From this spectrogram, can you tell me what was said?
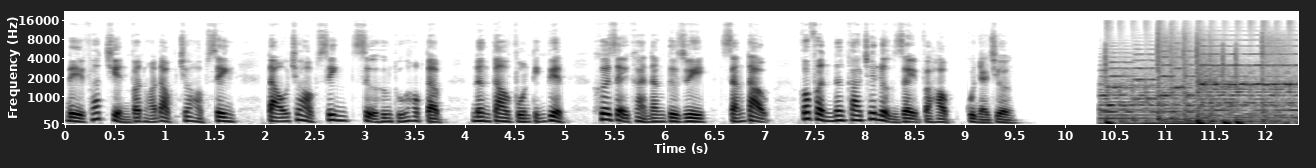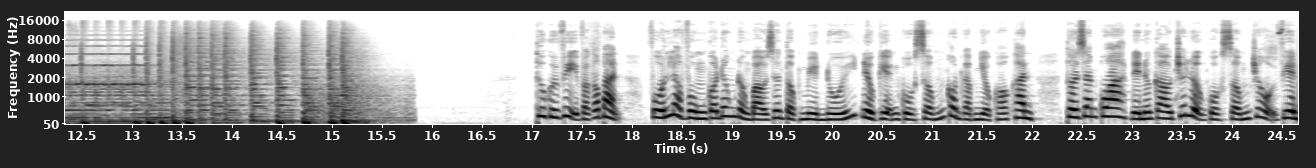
để phát triển văn hóa đọc cho học sinh, tạo cho học sinh sự hứng thú học tập, nâng cao vốn tiếng Việt, khơi dậy khả năng tư duy, sáng tạo, góp phần nâng cao chất lượng dạy và học của nhà trường. Thưa quý vị và các bạn, vốn là vùng có đông đồng bào dân tộc miền núi, điều kiện cuộc sống còn gặp nhiều khó khăn. Thời gian qua, để nâng cao chất lượng cuộc sống cho hội viên,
